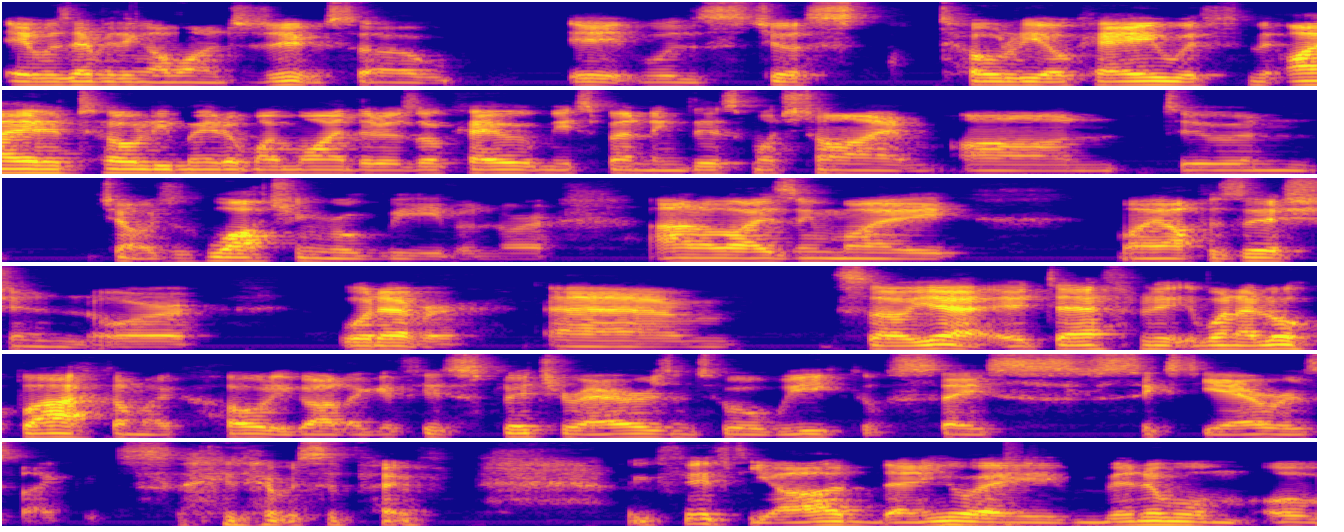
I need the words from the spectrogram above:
it was everything I wanted to do. So it was just totally okay with me. I had totally made up my mind that it was okay with me spending this much time on doing, you know, just watching rugby even or analyzing my my opposition or whatever. Um, so yeah, it definitely. When I look back, I'm like, holy god! Like if you split your hours into a week of say sixty hours, like it's there was about like fifty odd anyway minimum of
